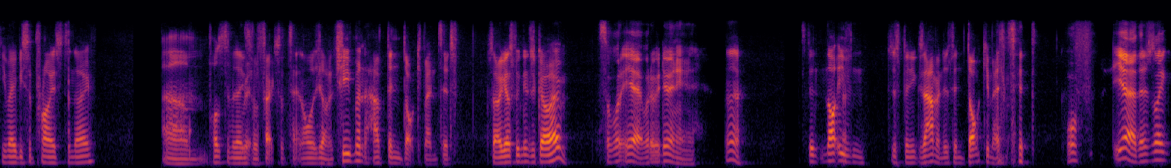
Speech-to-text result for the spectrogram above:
You may be surprised to know. Um, positive and negative effects of technology on achievement have been documented. So I guess we can just go home. So what? Yeah, what are we doing here? Yeah. It's been not even just been examined; it's been documented. Well, f- yeah, there's like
